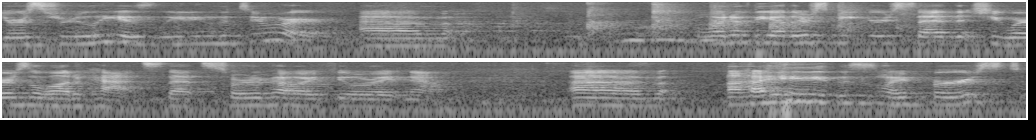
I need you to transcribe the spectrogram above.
yours truly is leading the tour. Um, one of the other speakers said that she wears a lot of hats. That's sort of how I feel right now. Um, I this is my first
